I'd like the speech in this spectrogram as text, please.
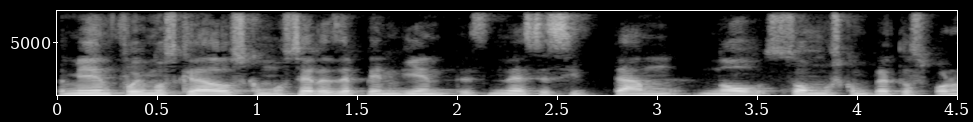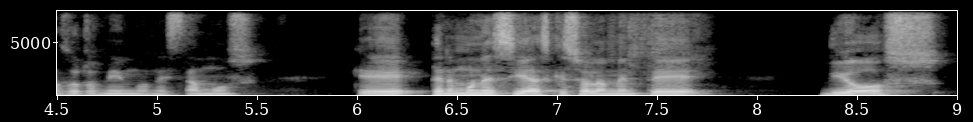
También fuimos creados como seres dependientes, necesitamos, no somos completos por nosotros mismos, necesitamos que tenemos necesidades que solamente Dios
